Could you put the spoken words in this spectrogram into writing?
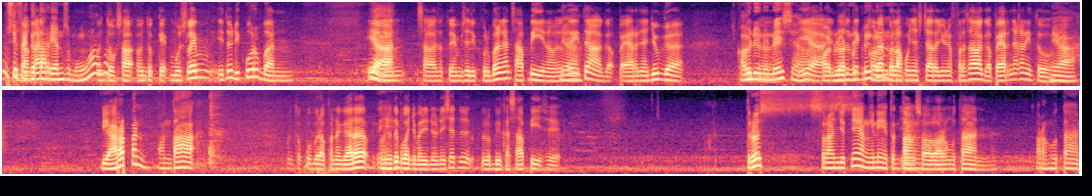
Mesti Sedangkan vegetarian semua. apa? untuk sa- untuk kayak muslim itu dikurban. Iya Iya. kan? Salah satu yang bisa dikurban kan sapi. Nah, maksudnya Iya. itu yang agak PR-nya juga. Kalau di Gitu. Indonesia, Iya, kalau di luar negeri kalau kan berlakunya secara universal agak PR-nya kan itu. ya. Di Arab kan onta. Untuk beberapa negara, Iya. maksudnya bukan cuma di Indonesia itu lebih ke sapi sih. Terus selanjutnya yang ini tentang Yang soal orang hutan. orang hutan.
